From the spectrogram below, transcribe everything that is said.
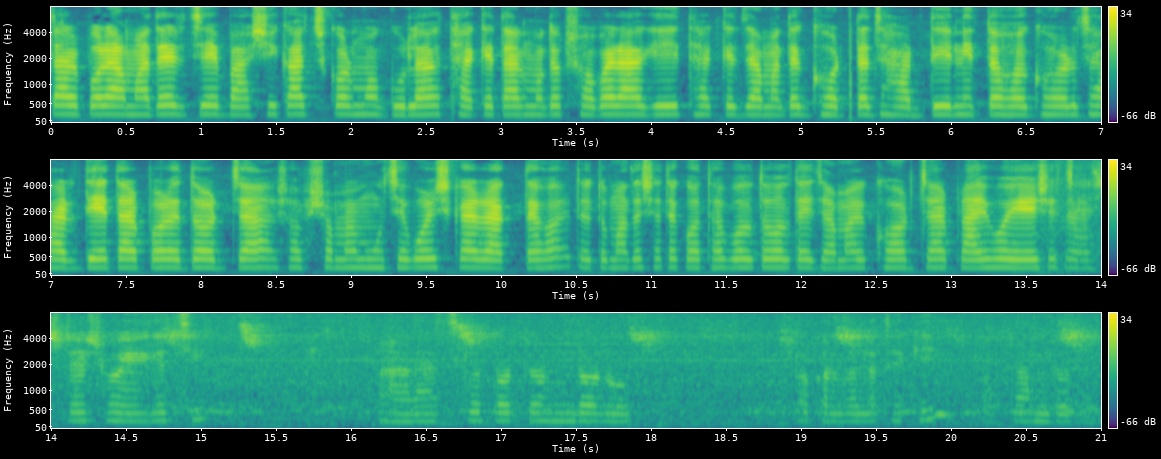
তারপরে আমাদের যে বাসি কাজকর্মগুলা থাকে, তার মধ্যে সবার আগেই থাকে যে আমাদের ঘরটা ঝাড় দিয়ে নিতে হয়। ঘর ঝাড় দিয়ে তারপরে দরজা সব সময় মুছে পরিষ্কার রাখতে হয়। তো তোমাদের সাথে কথা বলতে বলতে যে আমার ঘর ঝাড় প্রায় হয়ে এসেছে। ফ্রেশ হয়ে গেছি। আর আজকে প্রচণ্ড রোদ। সকালবেলা থেকেই প্রচণ্ড রোদ।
